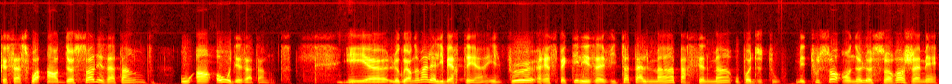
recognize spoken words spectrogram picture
que ça soit en deçà des attentes ou en haut des attentes. Mhm. Et euh, le gouvernement a la liberté. Hein. Il peut respecter les avis totalement, partiellement ou pas du tout. Mais tout ça, on ne le saura jamais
